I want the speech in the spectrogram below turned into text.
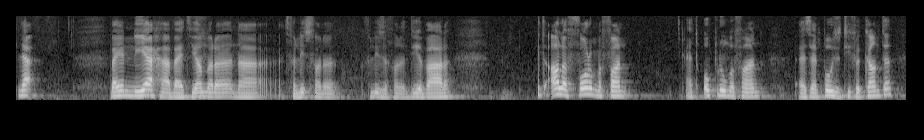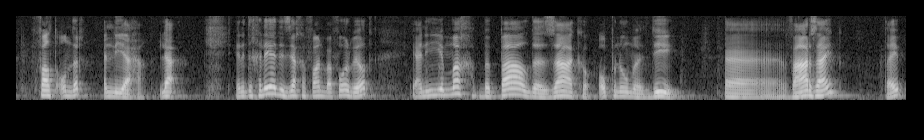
Ja, bij een niaha, bij het jammeren na het verlies van een, verliezen van een dierbare, niet alle vormen van het oproemen van uh, zijn positieve kanten valt onder een niyaha. La. En de geleerden zeggen van bijvoorbeeld, yani je mag bepaalde zaken opnoemen die uh, waar zijn. Taib.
